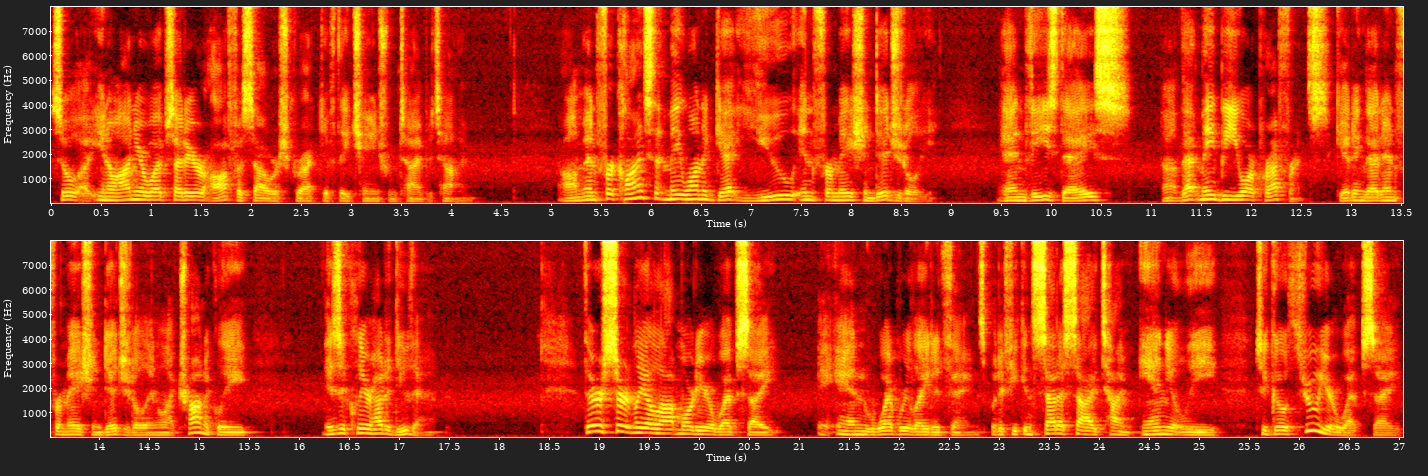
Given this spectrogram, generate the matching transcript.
So, uh, you know, on your website are your office hours correct if they change from time to time? Um, and for clients that may want to get you information digitally, and these days, uh, that may be your preference. Getting that information digitally and electronically is it clear how to do that? There's certainly a lot more to your website and web related things, but if you can set aside time annually to go through your website,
